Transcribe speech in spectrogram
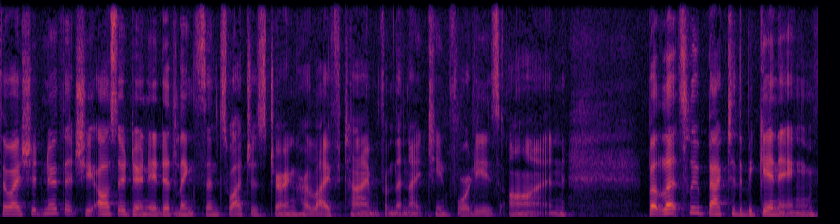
though I should note that she also donated links and swatches during her lifetime from the 1940s on. But let's loop back to the beginning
